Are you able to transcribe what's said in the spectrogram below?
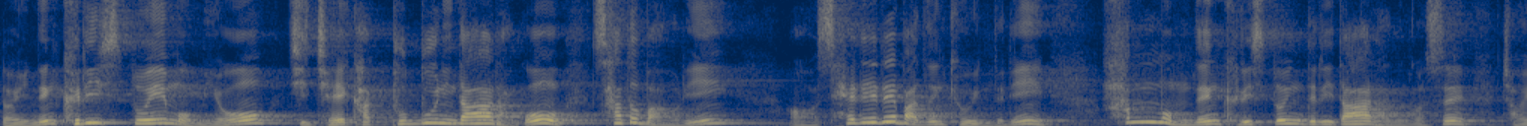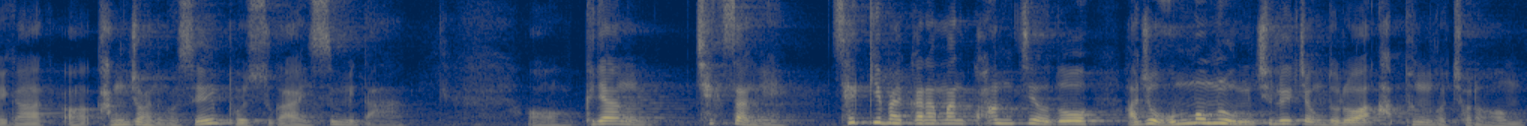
너희는 그리스도의 몸이요 지체의 각 부분이다라고 사도 바울이 어, 세례를 받은 교인들이 한 몸 된 그리스도인들이다라는 것을 저희가 어, 강조하는 것을 볼 수가 있습니다. 어, 그냥 책상에 새끼 발가락만 꽝 찧어도 아주 온몸을 움츠릴 정도로 아픈 것처럼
